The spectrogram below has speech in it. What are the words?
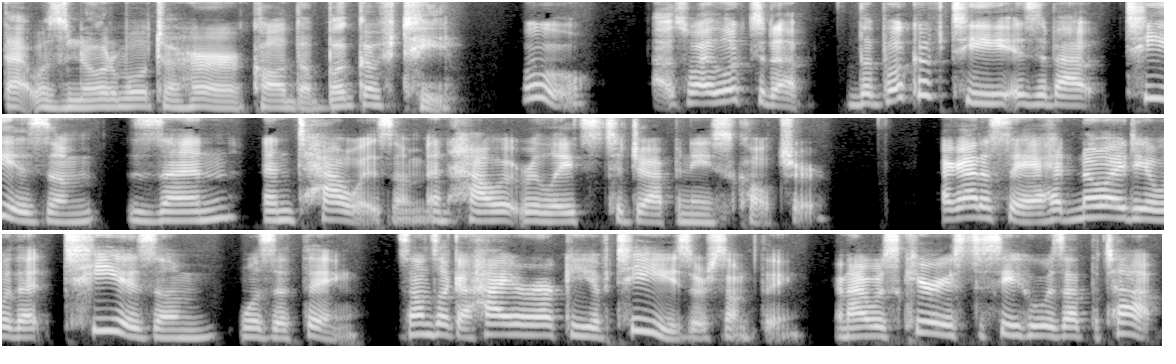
that was notable to her called the Book of Tea. Ooh. So I looked it up. The Book of Tea is about Teaism, Zen, and Taoism and how it relates to Japanese culture. I gotta say, I had no idea what that Teaism was a thing. Sounds like a hierarchy of teas or something. And I was curious to see who was at the top.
